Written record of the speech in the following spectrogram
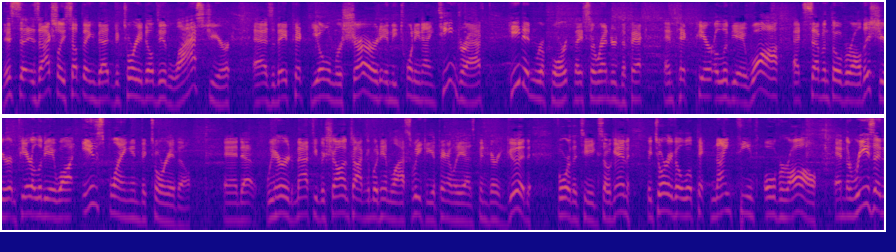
This is actually something that Victoriaville did last year as they picked Guillaume Richard in the 2019 draft. He didn't report. They surrendered the pick and picked Pierre Olivier Waugh at seventh overall this year. And Pierre Olivier Waugh is playing in Victoriaville. And uh, we heard Matthew Vachon talking about him last week. He apparently has been very good for the Tigres. So again, Victoriaville will pick 19th overall. And the reason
